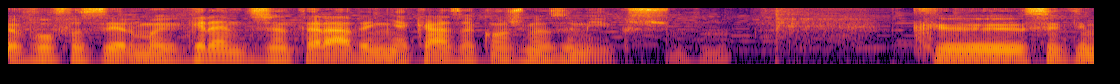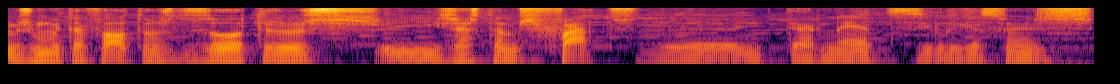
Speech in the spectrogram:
eh, vou fazer uma grande jantarada em minha casa com os meus amigos. Que sentimos muita falta uns dos outros e já estamos fartos de internets e ligações.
